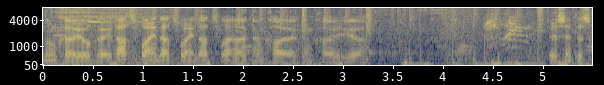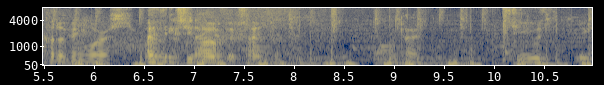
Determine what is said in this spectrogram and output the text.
Okay, okay. That's fine. That's fine. That's fine. I can kite. I can kite. Yeah. Listen, this could have been worse. I think she have it. excitement. Okay. She used like.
